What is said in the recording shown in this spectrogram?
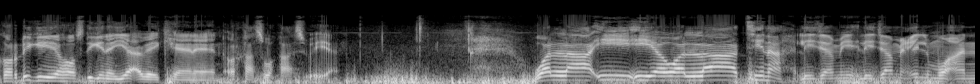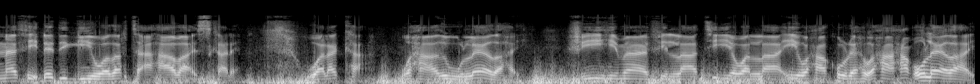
kordhigii iyo hoosdhigiina ya bay keeneen. Warkaas wakaas weeyaan. Wallaa-ii iyo wallaatina lijamci lmu'anasi dhadigii wadarta ahaabaa iskale walaka waxaa adigu leedahay. Fiihimaa fi laati iyo wallaa-ii waxaa xaq u leedahay.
